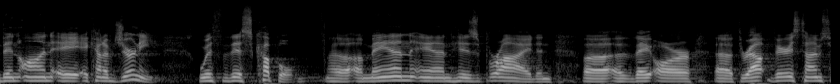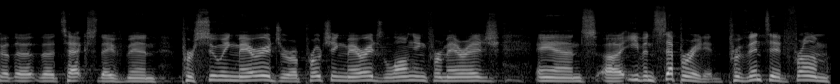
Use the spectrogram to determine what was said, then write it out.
been on a, a kind of journey with this couple, uh, a man and his bride. And uh, they are, uh, throughout various times throughout the, the text, they've been pursuing marriage or approaching marriage, longing for marriage, and uh, even separated, prevented from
